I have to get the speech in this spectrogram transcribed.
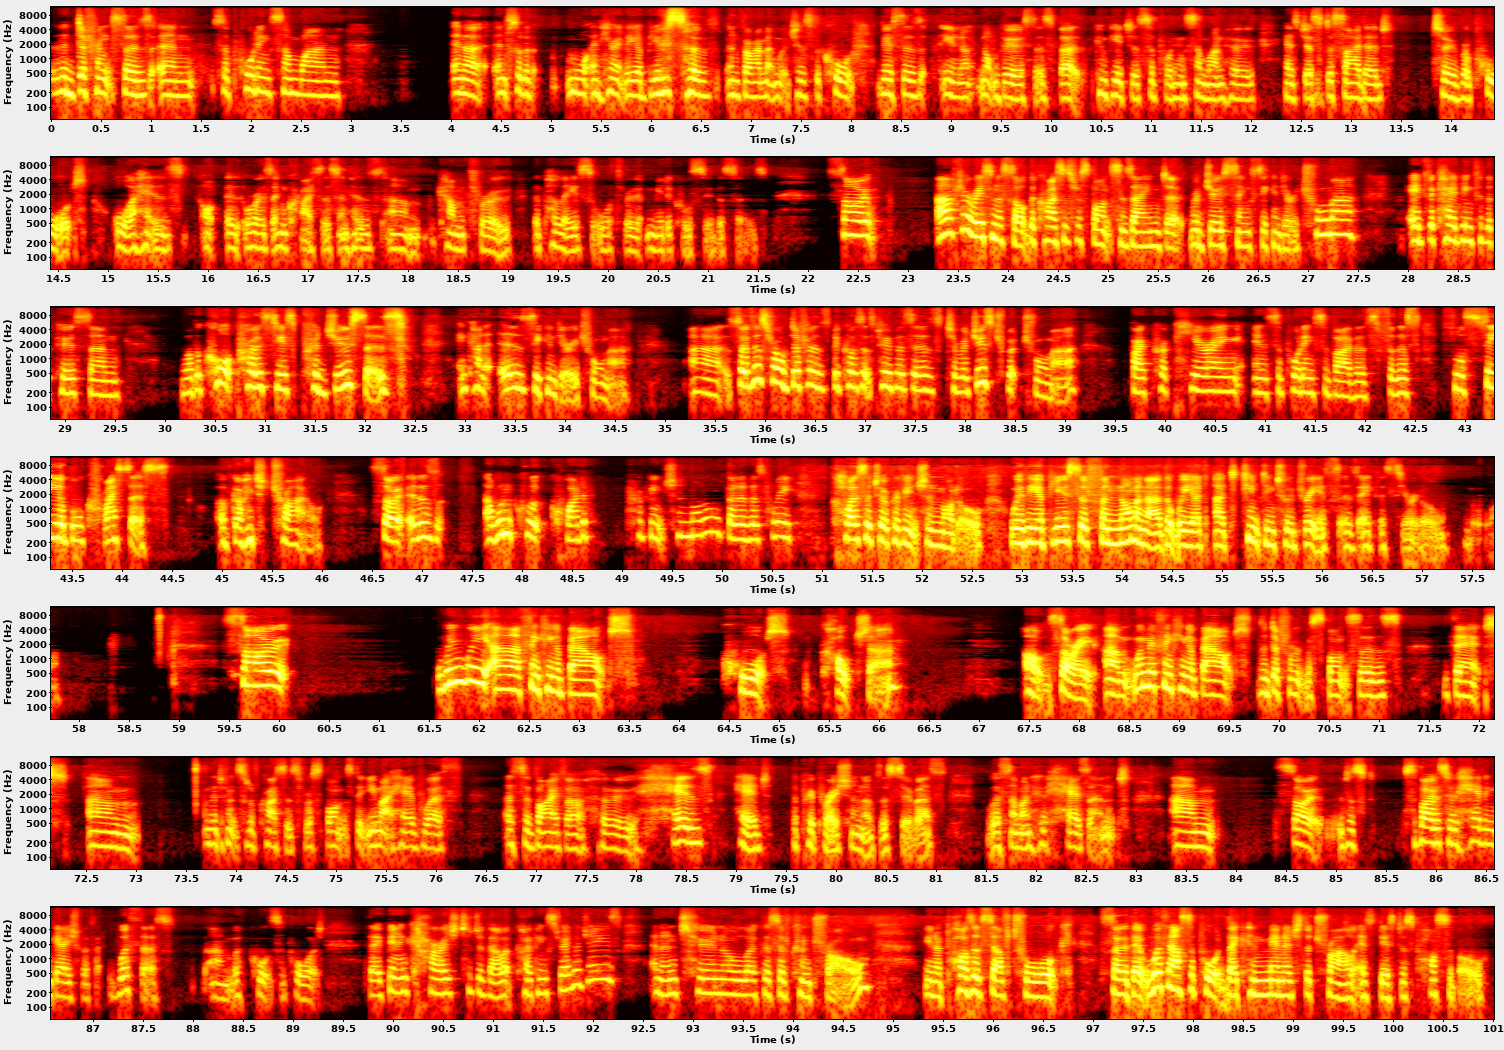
the differences in supporting someone in a in sort of more inherently abusive environment, which is the court, versus, you know, not versus, but compared to supporting someone who has just decided to report or has or is in crisis and has um, come through the police or through medical services. So after a recent assault, the crisis response is aimed at reducing secondary trauma, advocating for the person, while the court process produces and kind of is secondary trauma. Uh, so this role differs because its purpose is to reduce tra trauma by preparing and supporting survivors for this foreseeable crisis of going to trial. So it is, I wouldn't call it quite a prevention model, but it is probably closer to a prevention model where the abusive phenomena that we are attempting to address is adversarial law. So when we are thinking about court culture, oh, sorry, um, when we're thinking about the different responses that, um, the different sort of crisis response that you might have with a survivor who has had the preparation of the service with someone who hasn't. Um, so just survivors who have engaged with, with this, um, with court support, They've been encouraged to develop coping strategies, an internal locus of control, you know, positive self-talk, so that with our support, they can manage the trial as best as possible.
